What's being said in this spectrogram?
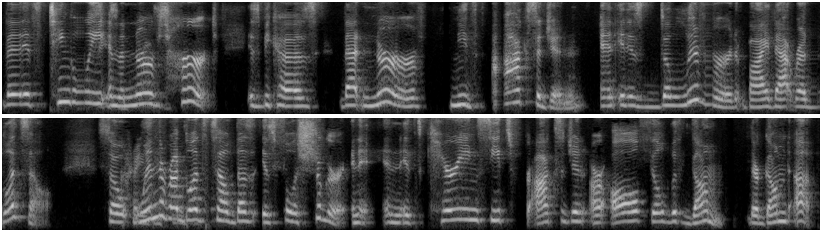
That it's tingly and the nerves hurt is because that nerve needs oxygen and it is delivered by that red blood cell. So Crazy. when the red blood cell does is full of sugar and it, and its carrying seats for oxygen are all filled with gum. They're gummed up.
